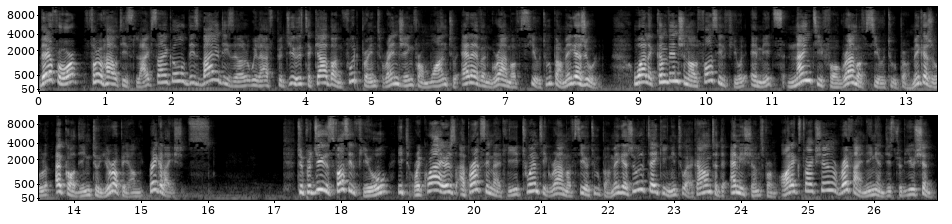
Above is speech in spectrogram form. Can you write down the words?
Therefore, throughout its life cycle, this biodiesel will have produced a carbon footprint ranging from 1 to 11 grams of CO2 per megajoule, while a conventional fossil fuel emits 94 grams of CO2 per megajoule according to European regulations. To produce fossil fuel, it requires approximately 20 grams of CO2 per megajoule taking into account the emissions from oil extraction, refining and distribution.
